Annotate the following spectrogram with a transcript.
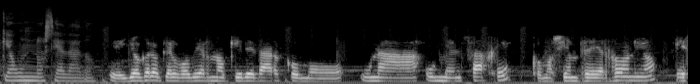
que aún no se ha dado. Eh, yo creo que el gobierno quiere dar como una, un mensaje, como siempre erróneo, es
